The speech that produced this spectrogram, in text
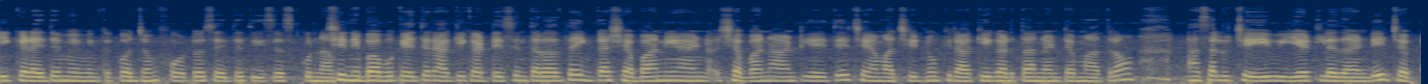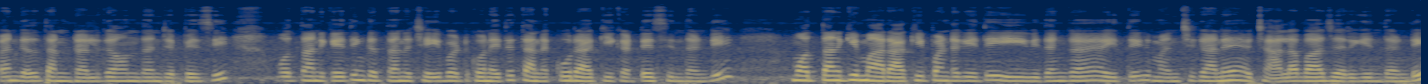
ఇక్కడైతే మేము ఇంకా కొంచెం ఫొటోస్ అయితే తీసేసుకున్నాం. చిన్ని బాబుకి అయితే రాఖీ కట్టేసిన తర్వాత ఇంకా శబాని అండ్ శబానా ఆంటీ అయితే చే- మా చిన్నుకి రాఖీ కడతానంటే మాత్రం అసలు చేయి ఇయ్యట్లేదండి చెప్పాను కదా తను డల్గా ఉందని చెప్పేసి. మొత్తానికైతే ఇంకా తను చేయి పట్టుకొని అయితే తనకు రాఖీ కట్టేసిందండి. మొత్తానికి మా రాఖీ పండగ అయితే ఈ విధంగా అయితే మంచిగానే చాలా బాగా జరిగిందండి.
